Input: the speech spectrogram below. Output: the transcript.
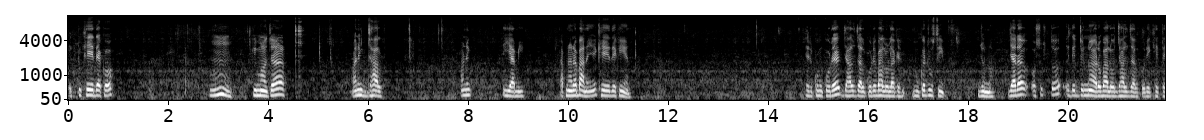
একটু খেয়ে দেখো। হুম, কি মজা। অনেক ঝাল, অনেক ইয়ামি। আপনারা বানিয়ে খেয়ে দেখিয়েন এরকম করে জাল জাল করে ভালো লাগে মুখের রুচির জন্য। যারা অসুস্থ, এদের জন্য আরও ভালো ঝাল ঝাল করে খেতে।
